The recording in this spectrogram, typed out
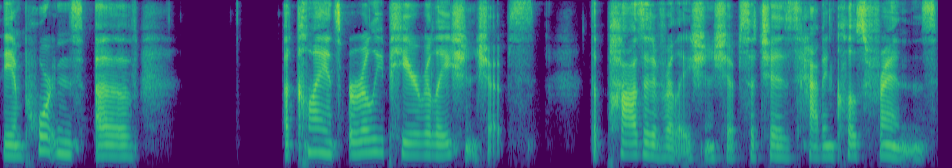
the importance of a client's early peer relationships the positive relationships, such as having close friends,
